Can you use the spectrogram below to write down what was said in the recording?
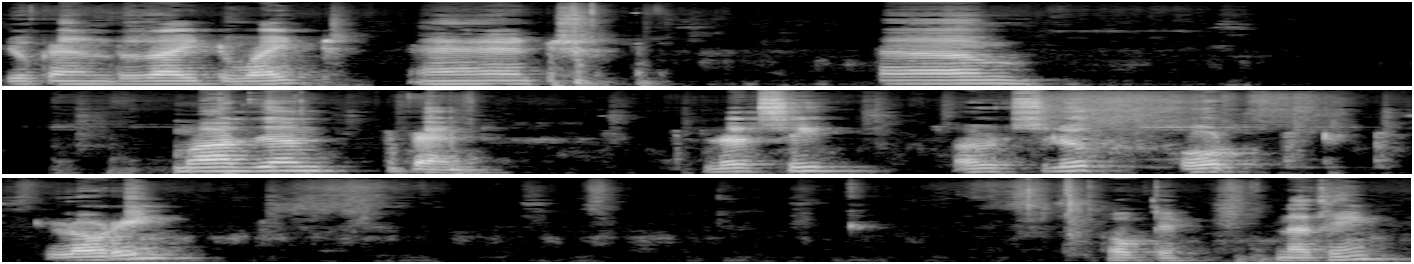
You can write white and um, margin 10 let's see how it's look. Code loading okay nothing.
